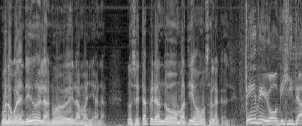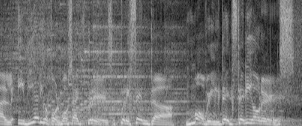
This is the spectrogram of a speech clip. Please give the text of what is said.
bueno 42 de las 9 de la mañana. Nos está esperando Matías vamos a la calle. TVO Digital y Diario Formosa Express presenta Móvil de Exteriores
